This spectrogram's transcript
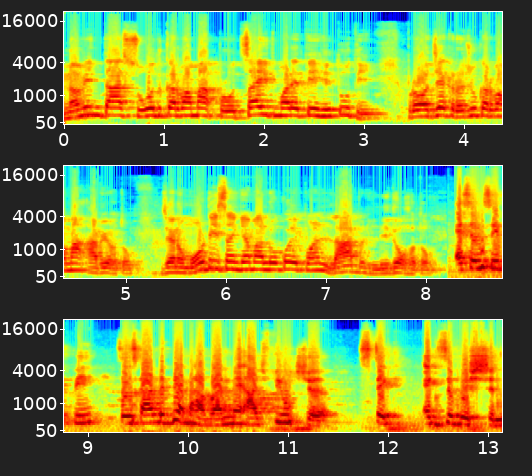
નવીનતા શોધ કરવામાં પ્રોત્સાહિત મળે તે હેતુથી પ્રોજેક્ટ રજૂ કરવામાં આવ્યો હતો જેનો મોટી સંખ્યામાં લોકોએ પણ લાભ લીધો હતો एसएमसीपी संस्कार विद्या भवन में आज futuristic exhibition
